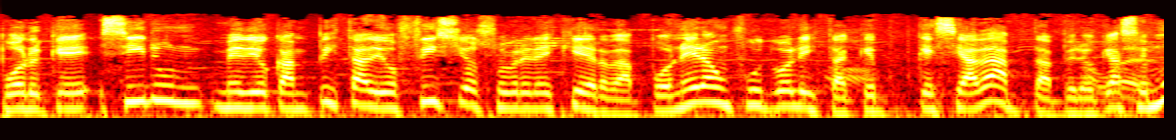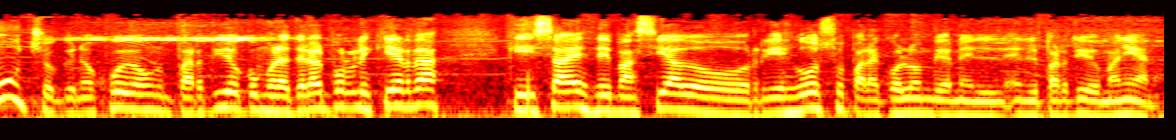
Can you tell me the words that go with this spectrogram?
porque sin un mediocampista de oficio sobre la izquierda, poner a un futbolista que, que se adapta, pero que hace mucho que no juega un partido como lateral por la izquierda, quizá es demasiado riesgoso para Colombia en el, en el partido de mañana.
